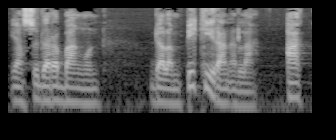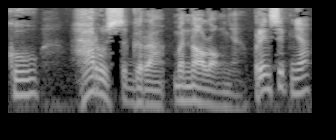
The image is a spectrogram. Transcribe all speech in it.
Yang saudara bangun dalam pikiran adalah aku harus segera menolongnya. Prinsipnya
